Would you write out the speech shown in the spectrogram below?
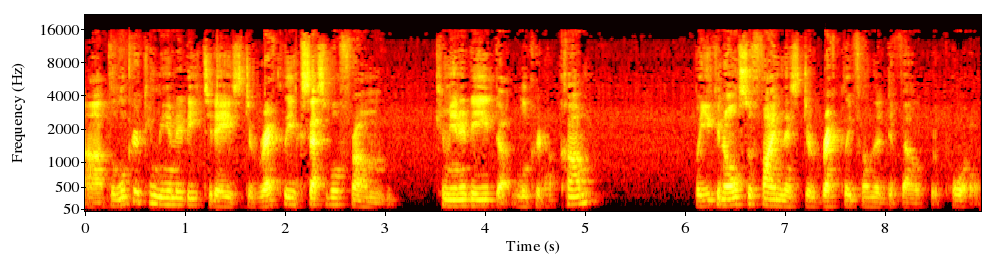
Uh, the Looker community today is directly accessible from community.looker.com, but you can also find this directly from the developer portal.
